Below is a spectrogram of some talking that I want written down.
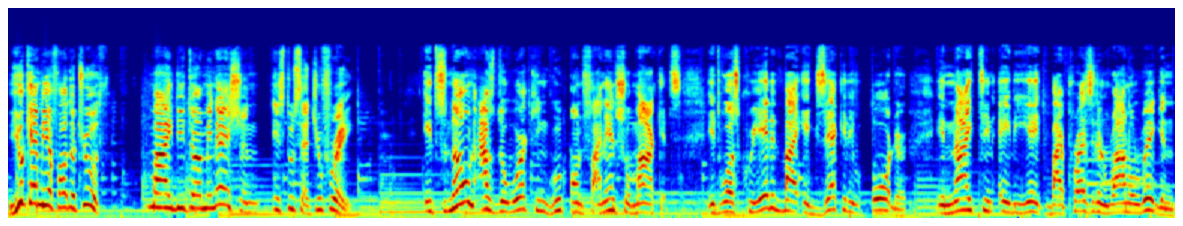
You came here for the truth. My determination is to set you free. It's known as the Working Group on Financial Markets. It was created by executive order in 1988 by President Ronald Reagan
